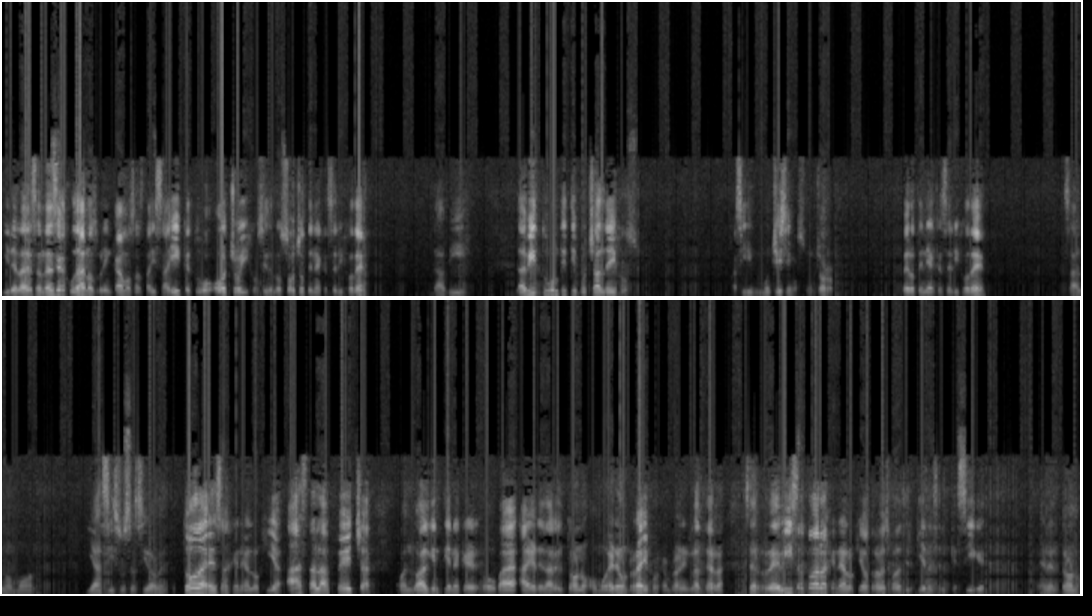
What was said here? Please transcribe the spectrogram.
Y de la descendencia de Judá nos brincamos hasta Isaí, que tuvo ocho hijos, y de los ocho tenía que ser hijo de David. David tuvo un titipuchal de hijos, así muchísimos, un chorro, pero tenía que ser hijo de Salomón. Y así sucesivamente. Toda esa genealogía hasta la fecha, cuando alguien tiene que o va a heredar el trono o muere un rey, por ejemplo en Inglaterra, se revisa toda la genealogía otra vez para decir quién es el que sigue en el trono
